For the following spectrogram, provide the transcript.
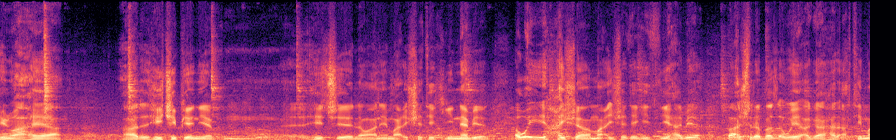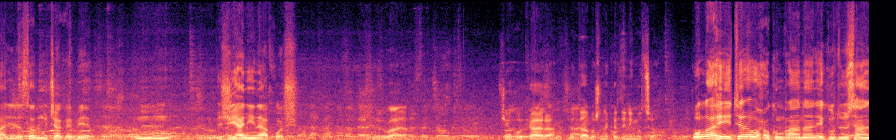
هنا هي هذا هيجي بينيه هیچ لەوانەیە ماعیشتێکی نەبێت ئەوەی حیشە ماعیشتێکی دی هەبێ باشرە بەس ئەوەی ئەگە هر احتیممالی لەسەر موچەکە بێ ژیانی ناخۆش چی هۆکارە تا بەش نەکردنی موچە وڵی تر ئەو حکمڕانانەی کوردستان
